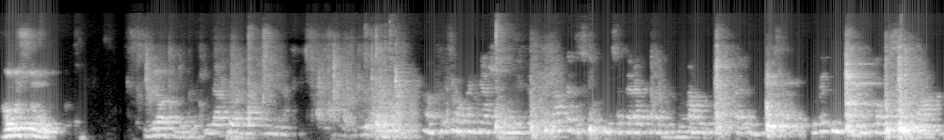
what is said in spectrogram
Голосуємо. Дякую. Дякую. Доброго дня, шановні депутати, заступниця директора Світлана.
